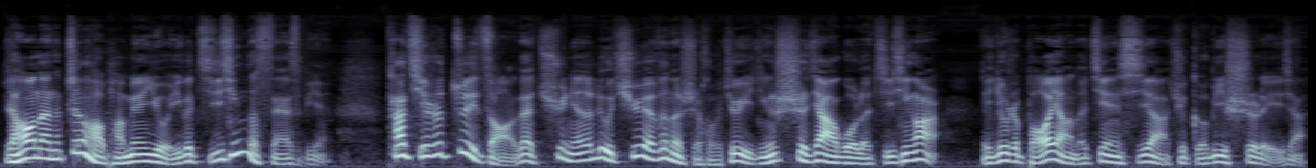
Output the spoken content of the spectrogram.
然后呢，正好旁边有一个吉星的 4S 店。他其实最早在去年的六七月份的时候就已经试驾过了吉星二，也就是保养的间隙啊，去隔壁试了一下。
